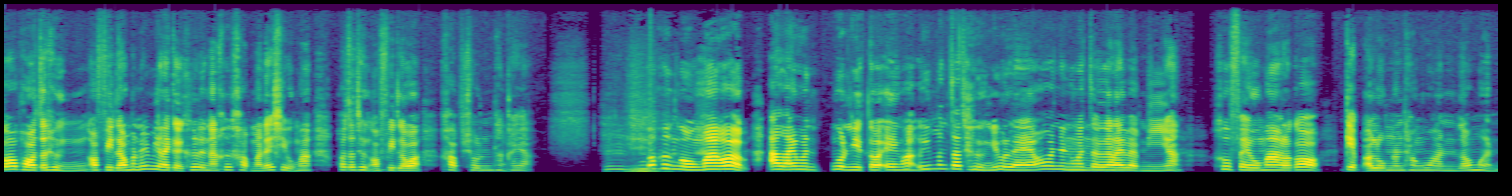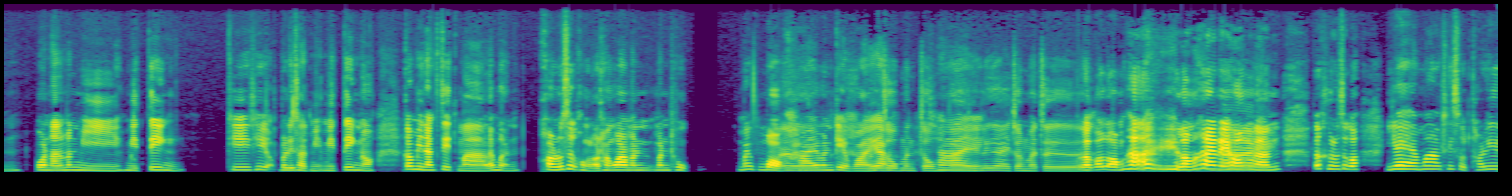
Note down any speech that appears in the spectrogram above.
ก็พอจะถึงออฟฟิศแล้วมันไม่มีอะไรเกิดขึ้นเลยนะ คือขับมาได้ chill มาก พอจะถึงออฟฟิศแล้วอะขับชนถังขยะ ก็คืองงมากว่าแบบอะไรมันหงุดหงิดตัวเองว่าเอ้ยมันจะถึงอยู่แล้วมันยังมาเจออะไรแบบนี้อะคือ fail มากแล้วก็เก็บอารมณ์นั้นทั้งวัน แล้วเหมือนวันนั้นมันมี meeting ที่ที่บริษัทมี meeting เนาะก็มีนักจิตมาแล้วเหมือนความรู้สึกของเราทั้งวันมันมันถูก ไม่บอกเออใครมันเก็บไว้มันอะจมมันจมใช่ไปเรื่อยจนมาเจอ แล้วก็ร้องไห้ร้องไห้ในห้องนั้นร้องไห้ก็คือรู้สึกว่าแย่มากที่สุดเท่าที่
